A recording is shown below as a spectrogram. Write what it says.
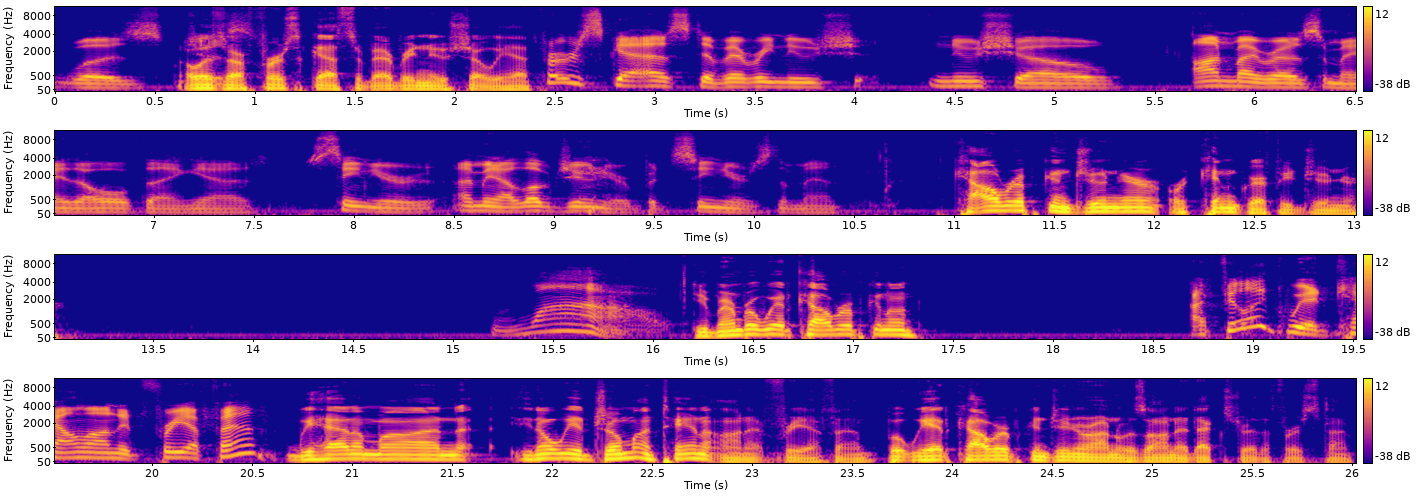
was That was our first guest of every new show we had. first guest of every new sh- new show on my resume. The whole thing, yeah. Senior. I mean, I love junior, but senior's the man. Cal Ripken Jr. or Ken Griffey Jr. Wow. Do you remember we had Cal Ripken on? I feel like we had Cal on at Free FM. We had him on, you know, we had Joe Montana on at Free FM, but we had Cal Ripken Jr. on, was on at Extra the first time.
